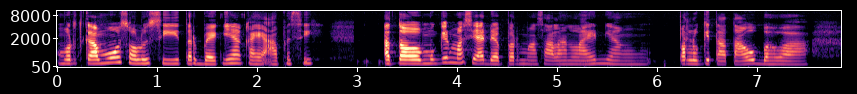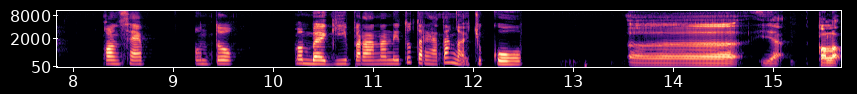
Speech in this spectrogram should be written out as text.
menurut kamu solusi terbaiknya kayak apa sih? Atau mungkin masih ada permasalahan lain yang perlu kita tahu bahwa konsep untuk membagi peranan itu ternyata nggak cukup. eh ya kalau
